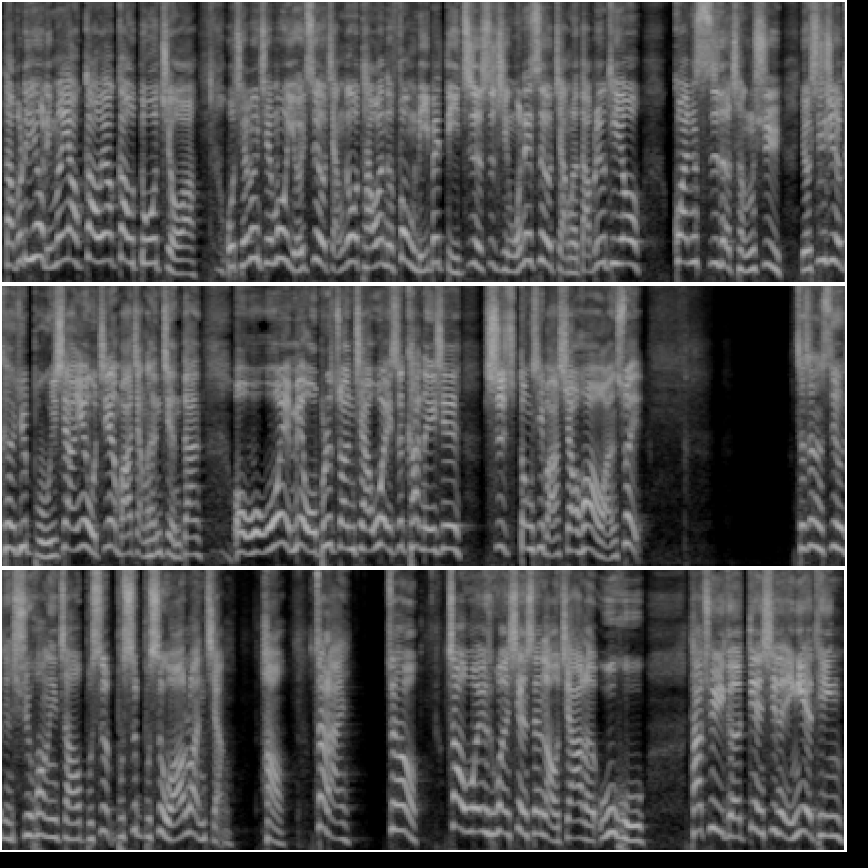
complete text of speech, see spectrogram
，WTO 里面要告要告多久啊？我前面节目有一次有讲过台湾的凤梨被抵制的事情，我那次有讲了 WTO 官司的程序，有兴趣的可以去补一下，因为我尽量把它讲的很简单。我我我也没有，我不是专家，我也是看了一些是东西把它消化完，所以这真的是有点虚晃一招，不是不是不是我要乱讲。好，再来，最后赵薇突然现身老家了，芜湖，他去一个电信的营业厅。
